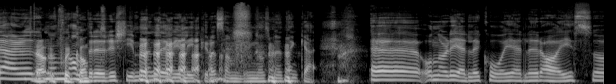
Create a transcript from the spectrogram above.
det, er noen forkant. andre regimer enn det vi liker å sammenligne oss med, tenker jeg. og når det gjelder KI eller AI, så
